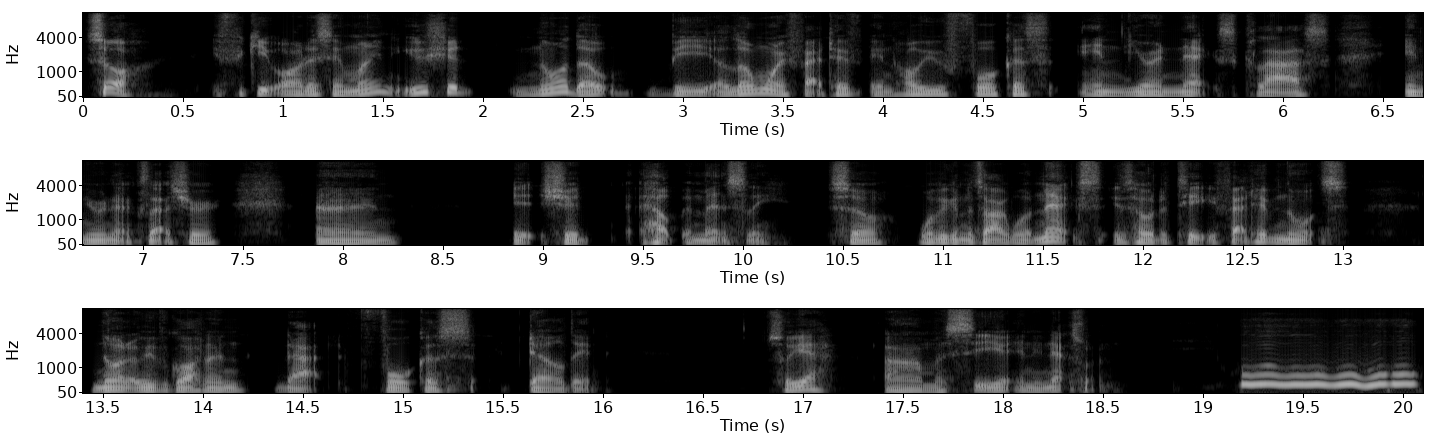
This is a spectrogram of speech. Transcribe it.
So if you keep all this in mind, you should no doubt be a little more effective in how you focus in your next class, in your next lecture, and it should help immensely. So what we're going to talk about next is how to take effective notes now that we've gotten that focus dialed in. So yeah, um, I'll see you in the next one.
